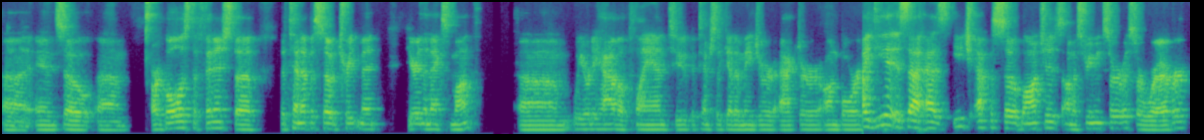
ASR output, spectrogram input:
Uh, and so um, our goal is to finish the, the 10 episode treatment here in the next month. Um, we already have a plan to potentially get a major actor on board. Idea is that as each episode launches on a streaming service or wherever,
